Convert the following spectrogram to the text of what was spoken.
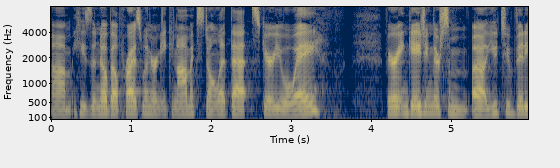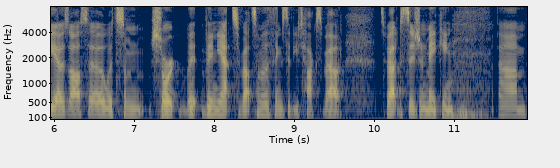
Um, he's a Nobel Prize winner in economics. Don't let that scare you away. Very engaging. There's some uh, YouTube videos also with some short vignettes about some of the things that he talks about. It's about decision making. Um,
